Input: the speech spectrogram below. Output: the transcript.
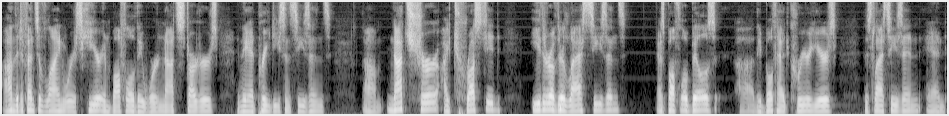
on the defensive line, whereas here in Buffalo, they were not starters and they had pretty decent seasons. Um, not sure I trusted either of their last seasons as Buffalo Bills. Uh, they both had career years this last season, and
